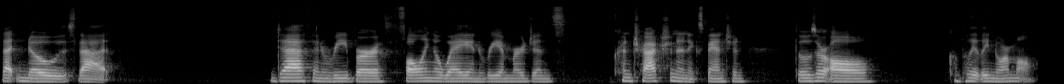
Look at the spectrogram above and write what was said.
that knows that death and rebirth, falling away and reemergence, contraction and expansion, those are all completely normal.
